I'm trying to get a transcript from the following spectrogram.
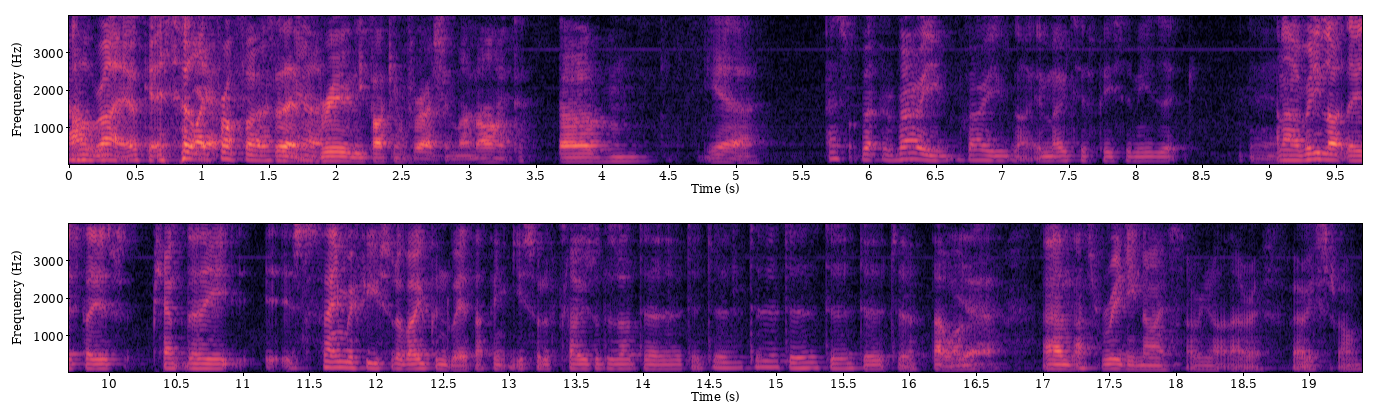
Oh um, right, okay. So like yeah. proper. So they're yeah. really fucking fresh in my mind. Um, yeah. That's very very like emotive piece of music. Yeah. And I really like those those the same riff you sort of opened with. I think you sort of closed with the da, da, da, that one. Yeah. Um, that's really nice. I really like that riff. Very strong.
